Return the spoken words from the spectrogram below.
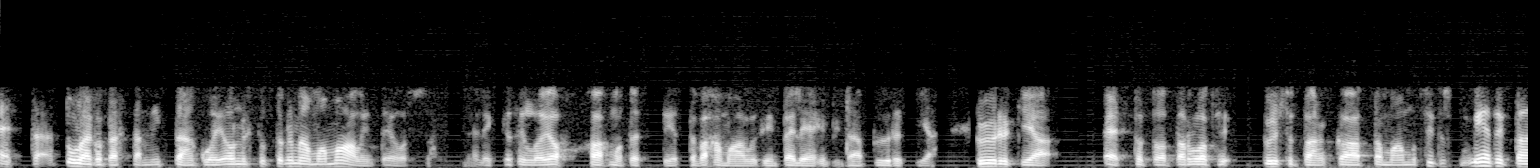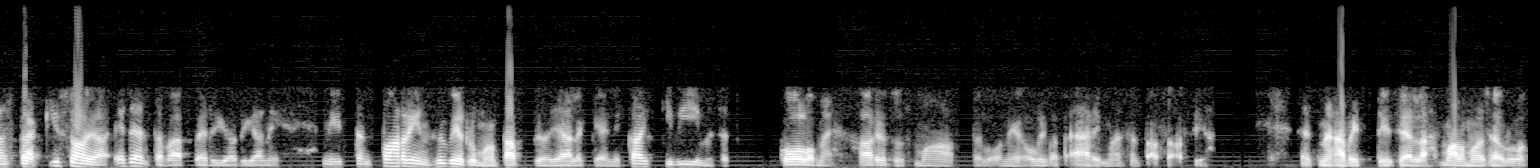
että tuleeko tästä mitään, kun ei onnistuttu nimenomaan maalin teossa. Eli silloin jo hahmotettiin, että vähämaallisiin peleihin pitää pyrkiä, pyrkiä että tuota, Ruotsi pystytään kaattamaan. Mutta sitten jos mietitään sitä kisoja edeltävää periodia, niin niiden parin hyvin ruman tappion jälkeen, niin kaikki viimeiset kolme harjoitusmaaottelua, niin olivat äärimmäisen tasaisia. Et me hävittiin siellä maailmanseudulla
